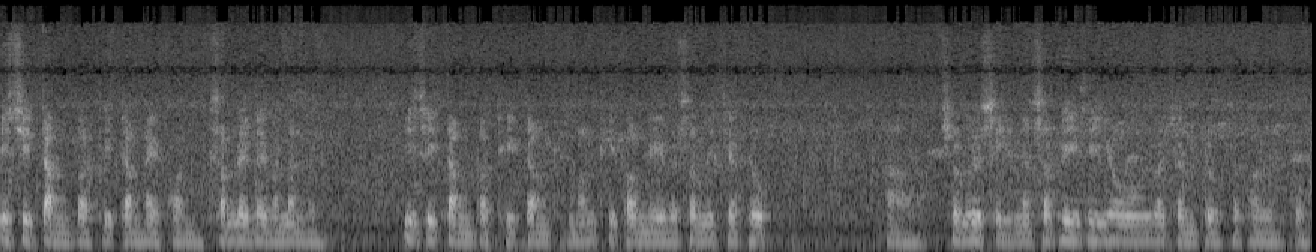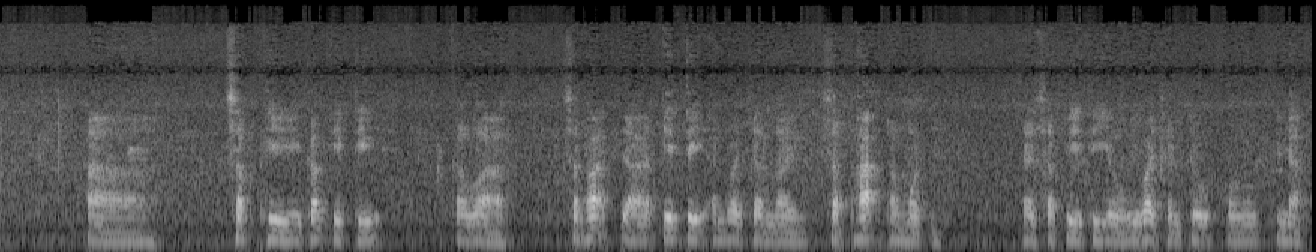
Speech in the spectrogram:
อิชิตังปฏิตังให้พรสำเร็จได้วันนั้นเลย อิชิตังปฏิตังธรรมังคิปะเมวะสมิจจตุอ่าชนฤาษีนะสพพิทิโยวัชันตุสัพพะโลโกอ่าสัพพีกับอิติก็ว่าสัพพะอ่าอิติอันว่าจันไรสัพพะทั้งหมด แต่สัพพิทิโยวิวัชันตุของพินาศไป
